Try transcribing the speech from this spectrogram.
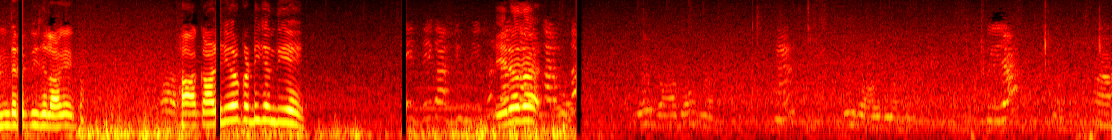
ਮਿੰਦਰ ਪੀਸ ਲਾ ਕੇ ਇੱਕ। ਹਾਂ, ਕਾਲੀ ਹੋਰ ਕੱਢੀ ਜਾਂਦੀ ਏ ਇੱਦੇ ਕਰਦੀ ਹੁੰਦੀ ਠੰਡਾ ਇਹਦਾ ਤਾਂ- ਗਰਮ ਹੁੰਦਾ। ਹੈਂ? ਪੀਜ਼ਾ? ਹਾਂ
